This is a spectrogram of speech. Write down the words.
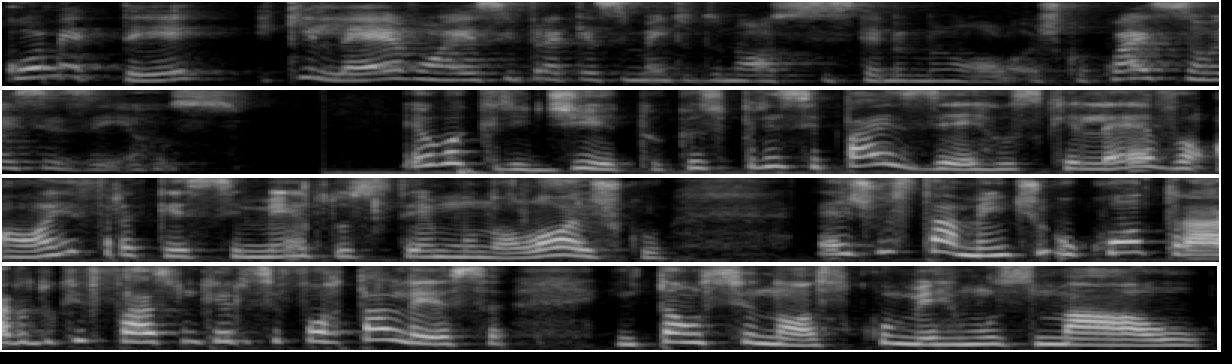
cometer e que levam a esse enfraquecimento do nosso sistema imunológico? Quais são esses erros? Eu acredito que os principais erros que levam ao enfraquecimento do sistema imunológico é justamente o contrário do que faz com que ele se fortaleça. Então, se nós comermos mal,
